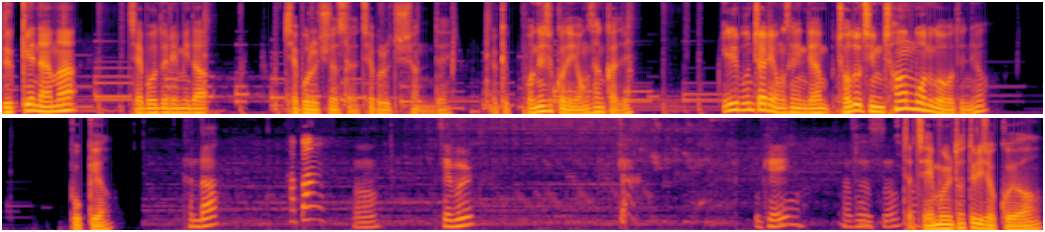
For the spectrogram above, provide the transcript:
늦게나마 제보 드립니다. 제보를 주셨어요. 제보를 주셨는데 이렇게 보내셨거든요. 영상까지. 1분짜리 영상인데 한, 저도 지금 처음 보는 거거든요. 볼게요. 간다? 하방. 어. 재물? 쫙. 오케이. 오, 다 터졌어. 자 재물 터뜨리셨고요.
